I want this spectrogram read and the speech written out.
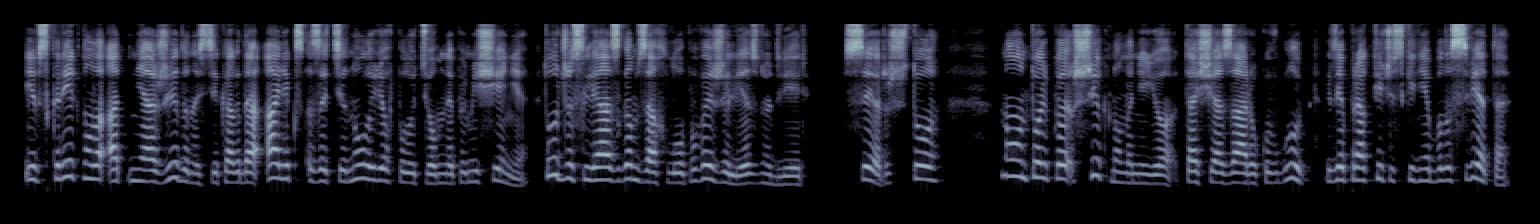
и вскрикнула от неожиданности, когда Алекс затянул ее в полутемное помещение, тут же с лязгом захлопывая железную дверь сэр, что...» Но он только шикнул на нее, таща за руку вглубь, где практически не было света,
